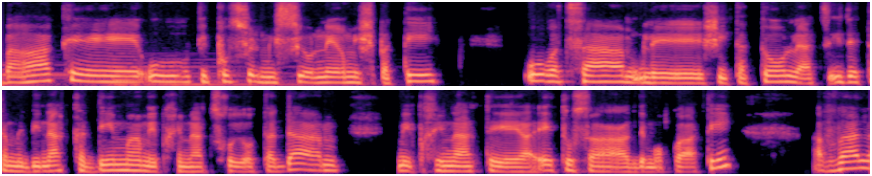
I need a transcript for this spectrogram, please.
ברק אה, הוא טיפוס של מיסיונר משפטי, הוא רצה לשיטתו להצעיד את המדינה קדימה מבחינת זכויות אדם, מבחינת אה, האתוס הדמוקרטי, אבל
